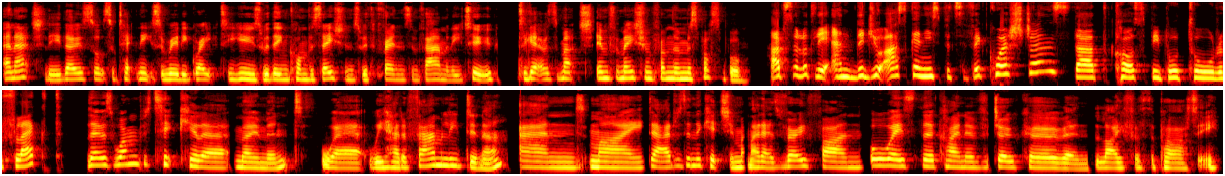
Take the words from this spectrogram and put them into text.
And actually those sorts of techniques are really great to use within conversations with friends and family too, to get as much information from them as possible. Absolutely. And did you ask any specific questions that caused people to reflect? There was one particular moment where we had a family dinner and my dad was in the kitchen. My dad's very fun, always the kind of joker and life of the party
